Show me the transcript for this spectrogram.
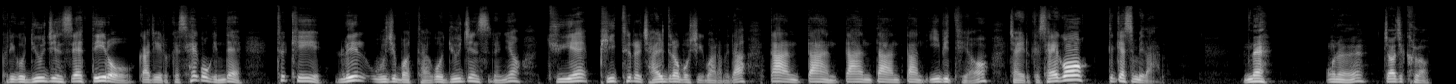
그리고 뉴진스의 디로까지 이렇게 세 곡인데 특히 릴 우지버트하고 뉴진스는요 뒤에 비트를 잘 들어보시기 바랍니다. 딴 딴 딴 딴 딴 이 비트요. 자 이렇게 세 곡 듣겠습니다. 네. 오늘 저지 클럽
